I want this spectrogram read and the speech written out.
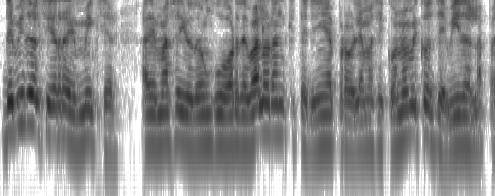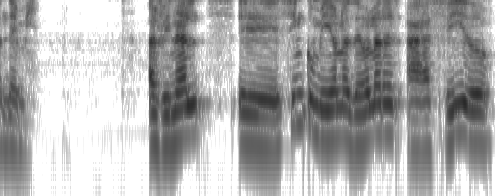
debido al cierre de Mixer. Además ayudó a un jugador de Valorant que tenía problemas económicos debido a la pandemia. Al final, 5 eh, millones de dólares ha sido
